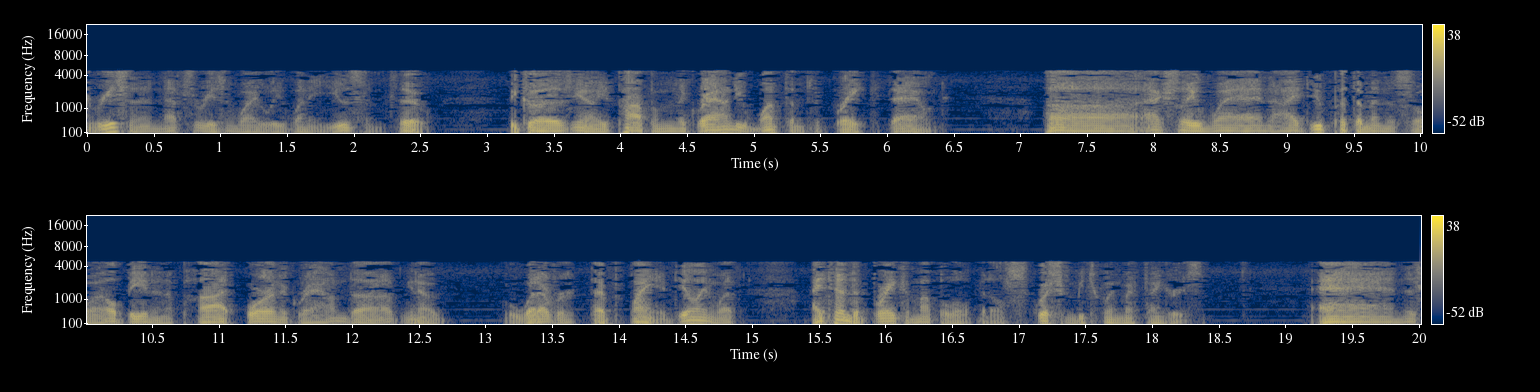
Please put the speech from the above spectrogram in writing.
good reason, and that's the reason why we want to use them too. Because, you know, you pop them in the ground, you want them to break down. Uh, actually, when I do put them in the soil, be it in a pot or in the ground, uh, you know, whatever type of plant you're dealing with, I tend to break them up a little bit. I'll squish them between my fingers. And this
